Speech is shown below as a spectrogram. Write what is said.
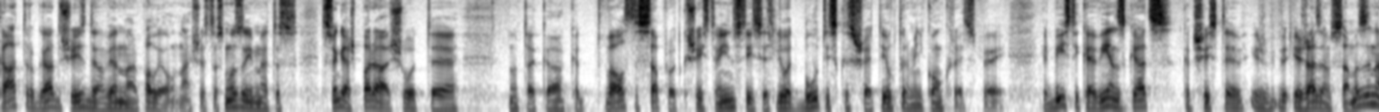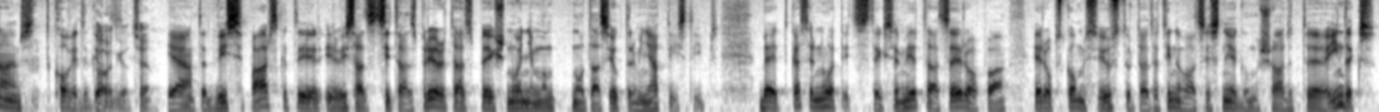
Katru gadu šī izdevuma vienmēr palielinājušies. Tas nozīmē, tas, tas vienkārši parāda šo te, uh, Nu, kā, kad valstis saprot, ka šīs investīcijas ļoti būtiskas šeit ilgtermiņa konkurētspējai. Ir bijis tikai viens gads, kad šis ir, ir redzams samazinājums, Covid gads. COVID gads jā. jā, tad visi pārskati ir, ir visādas citādas prioritātes, pēkšņi noņemam no tās ilgtermiņa attīstības. Bet kas ir noticis? Teiksim, ir tāds Eiropā, Eiropas komisija uztur tātad inovācijas snieguma šādu indeksu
